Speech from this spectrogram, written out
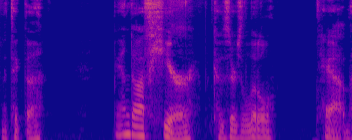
going to take the band off here because there's a little tab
